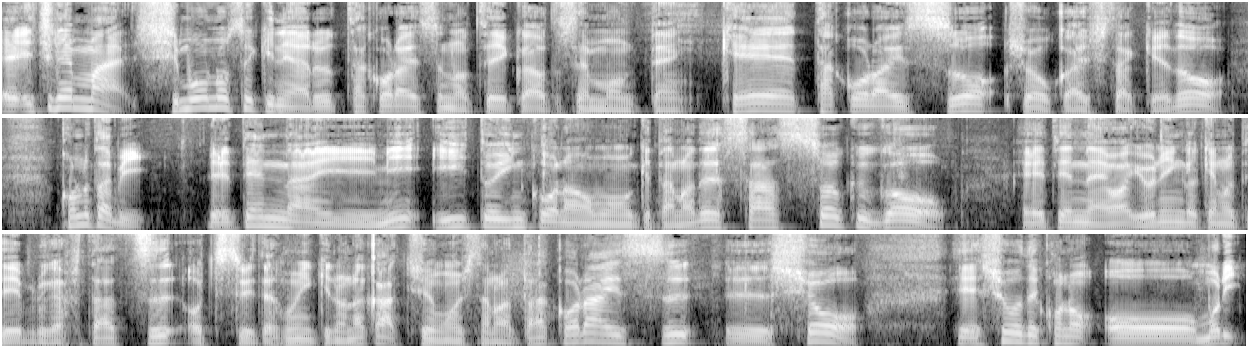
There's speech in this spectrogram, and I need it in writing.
えー、1年前、下関にあるタコライスのテイクアウト専門店、K タコライスを紹介したけど、この度、えー店内にイートインコーナーを設けたので、早速 GO! えー店内は4人掛けのテーブルが2つ、落ち着いた雰囲気の中、注文したのはタコライス、えーショー。えーショーでこの森、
